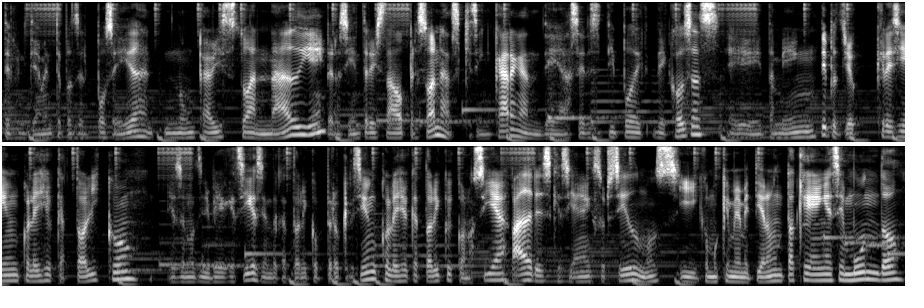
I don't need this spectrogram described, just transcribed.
definitivamente puede ser poseída. Nunca he visto a nadie, pero sí he entrevistado personas que se encargan de hacer ese tipo de, de cosas. Eh, también, sí, pues yo crecí en un colegio católico. Eso no significa que siga siendo católico, pero crecí en un colegio católico y conocía padres que hacían exorcismos y como que me metieron un toque en ese mundo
